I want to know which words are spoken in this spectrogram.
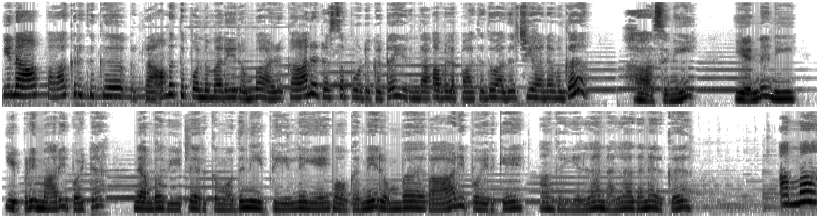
ஏன்னா பாக்குறதுக்கு ராமத்து கிராமத்து பொண்ணு மாதிரி ரொம்ப அழுக்கான ட்ரெஸ் போட்டுக்கிட்டு இருந்தா. அவளை பார்த்ததும் அதிர்ச்சியானவங்க ஹாசினி என்ன நீ? இப்படி மாறி போயிட்ட? நம்ம வீட்டுல இருக்கும் போது நீ இப்படி இல்லையே. முகமே ரொம்ப வாடி போயிருக்கே. அங்க எல்லாம் நல்லா தானே இருக்கு? அம்மா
